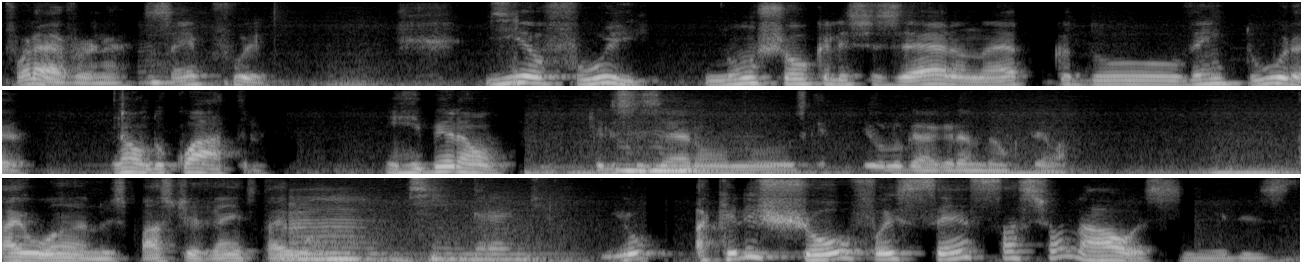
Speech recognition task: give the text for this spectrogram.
forever, né? Sempre fui. E eu fui num show que eles fizeram na época do Ventura, não, do 4, em Ribeirão, que eles Uhum. fizeram no esqueci o lugar grandão que tem lá. Taiwan, no espaço de evento Taiwan. Hum, sim, grande. E eu- aquele show foi sensacional, assim, eles,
